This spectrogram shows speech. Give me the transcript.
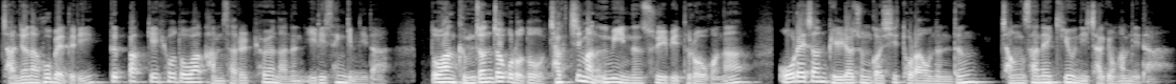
자녀나 후배들이 뜻밖의 효도와 감사를 표현하는 일이 생깁니다. 또한 금전적으로도 작지만 의미 있는 수입이 들어오거나 오래전 빌려준 것이 돌아오는 등 정산의 기운이 작용합니다.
